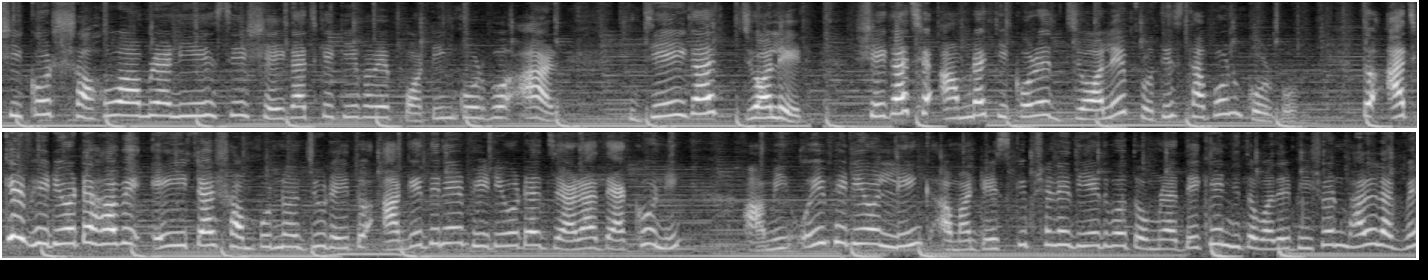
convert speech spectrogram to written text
শিকড় সহ আমরা নিয়ে এসেছি, সেই গাছকে কীভাবে পটিং করব? আর যেই গাছ জলের সেই গাছ আমরা কি করে জলে প্রতিস্থাপন করব। তো আজকের ভিডিওটা হবে এইটা সম্পূর্ণ জুড়েই তো আগের দিনের ভিডিওটা যারা দেখোনি, আমি ওই ভিডিওর লিঙ্ক আমার ডেসক্রিপশানে দিয়ে দেবো, তোমরা দেখে নি তোমাদের ভীষণ ভালো লাগবে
